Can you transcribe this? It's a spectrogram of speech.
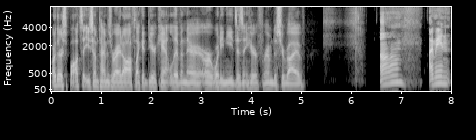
are there spots that you sometimes write off like a deer can't live in there, or what he needs isn't here for him to survive? Um, I mean.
